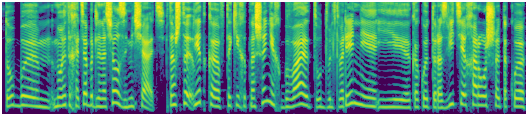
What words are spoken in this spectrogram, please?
чтобы, ну, это хотя бы для начала замечать. Потому что редко в таких отношениях бывает удовлетворение и какое-то развитие хорошее, такое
